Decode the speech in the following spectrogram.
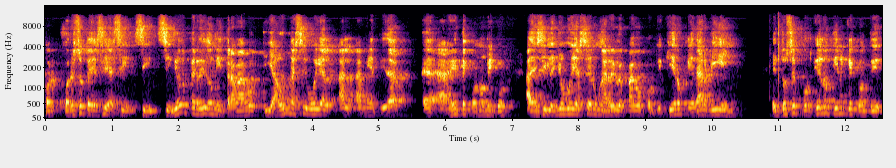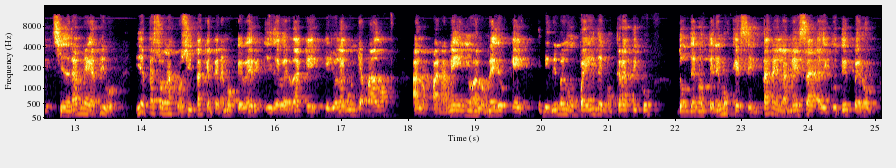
por, eso te decía, si, si, si yo he perdido mi trabajo y aún así voy a mi entidad, eh, agente económico, a decirle yo voy a hacer un arreglo de pago porque quiero quedar bien, entonces, ¿por qué lo tienen que considerar negativo? Y estas son las cositas que tenemos que ver y de verdad que, que yo le hago un llamado a los panameños, a los medios, que vivimos en un país democrático donde nos tenemos que sentar en la mesa a discutir, pero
